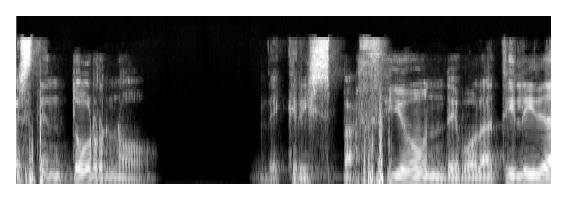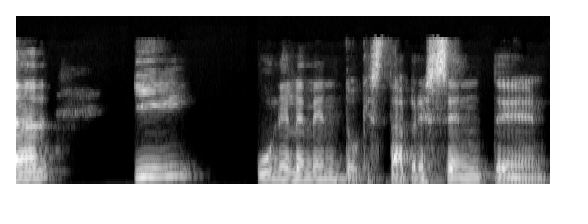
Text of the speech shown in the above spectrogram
este entorno de crispación, de volatilidad y un elemento que está presente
